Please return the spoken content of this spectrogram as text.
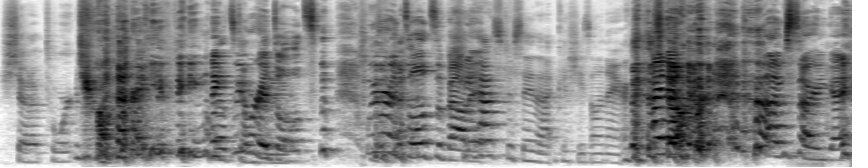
showed up to work drunk or anything. Like That's we were adults. we were adults about she it. She has to say that because she's on air. I know. I'm sorry, guys.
